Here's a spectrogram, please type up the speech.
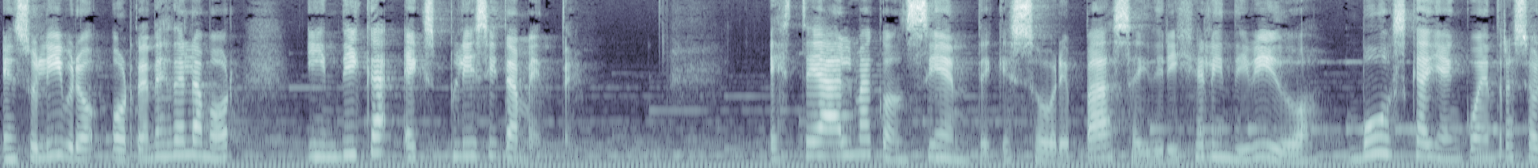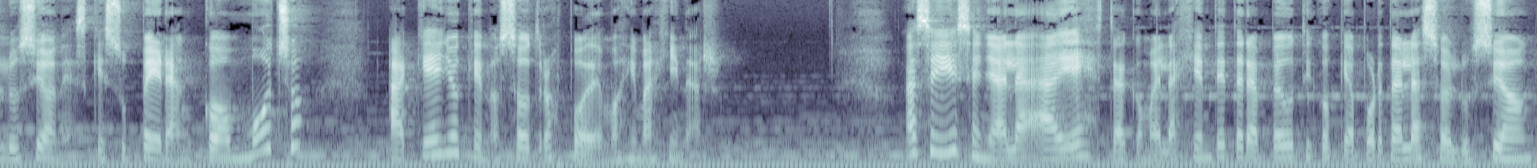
En su libro Órdenes del Amor indica explícitamente, este alma consciente que sobrepasa y dirige al individuo busca y encuentra soluciones que superan con mucho aquello que nosotros podemos imaginar. Así señala a esta como el agente terapéutico que aporta la solución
